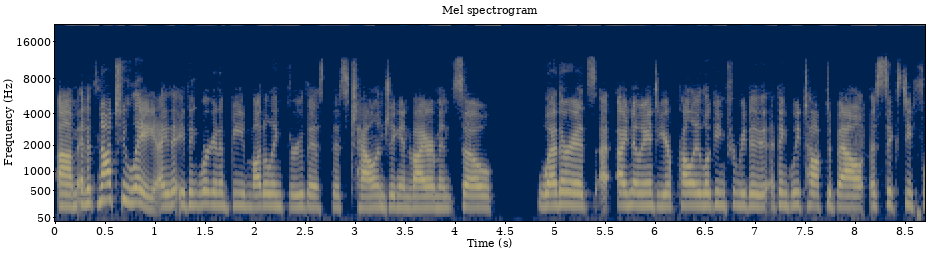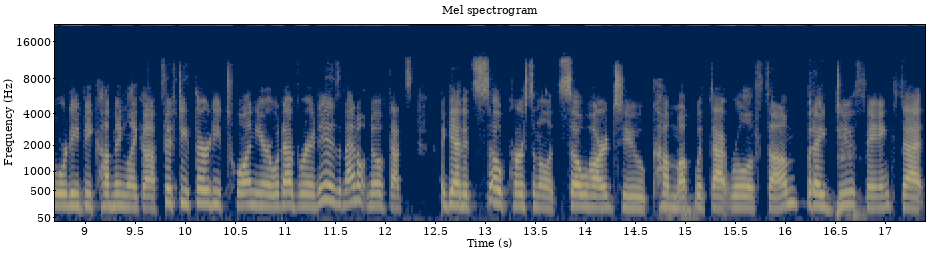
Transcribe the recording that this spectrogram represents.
um and it's not too late. I, I think we're going to be muddling through this this challenging environment. So whether it's i know andy you're probably looking for me to i think we talked about a 60 40 becoming like a 50 30 20 or whatever it is. And i don't know if that's again it's so personal it's so hard to come up with that rule of thumb but i do mm-hmm. think that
